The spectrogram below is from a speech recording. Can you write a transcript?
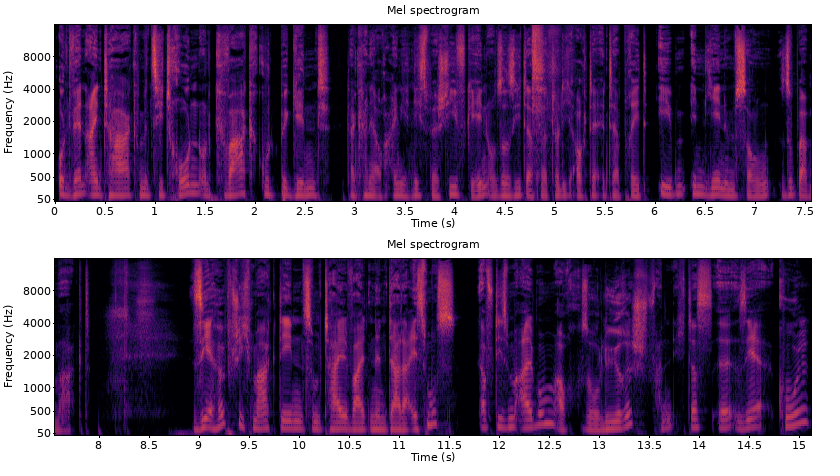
Und wenn ein Tag mit Zitronen und Quark gut beginnt, dann kann ja auch eigentlich nichts mehr schiefgehen. Und so sieht das natürlich auch der Interpret eben in jenem Song Supermarkt. Sehr hübsch, ich mag den zum Teil waltenden Dadaismus, auf diesem Album, auch so lyrisch fand ich das äh, sehr cool.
